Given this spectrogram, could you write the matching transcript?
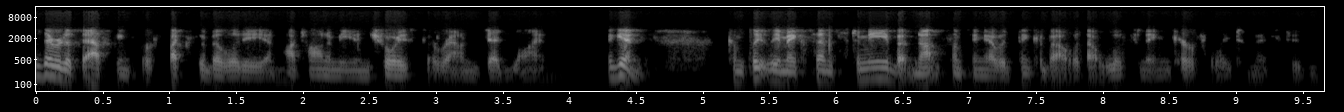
They were just asking for flexibility and autonomy and choice around deadlines. Again, completely makes sense to me, but not something I would think about without listening carefully to my students.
